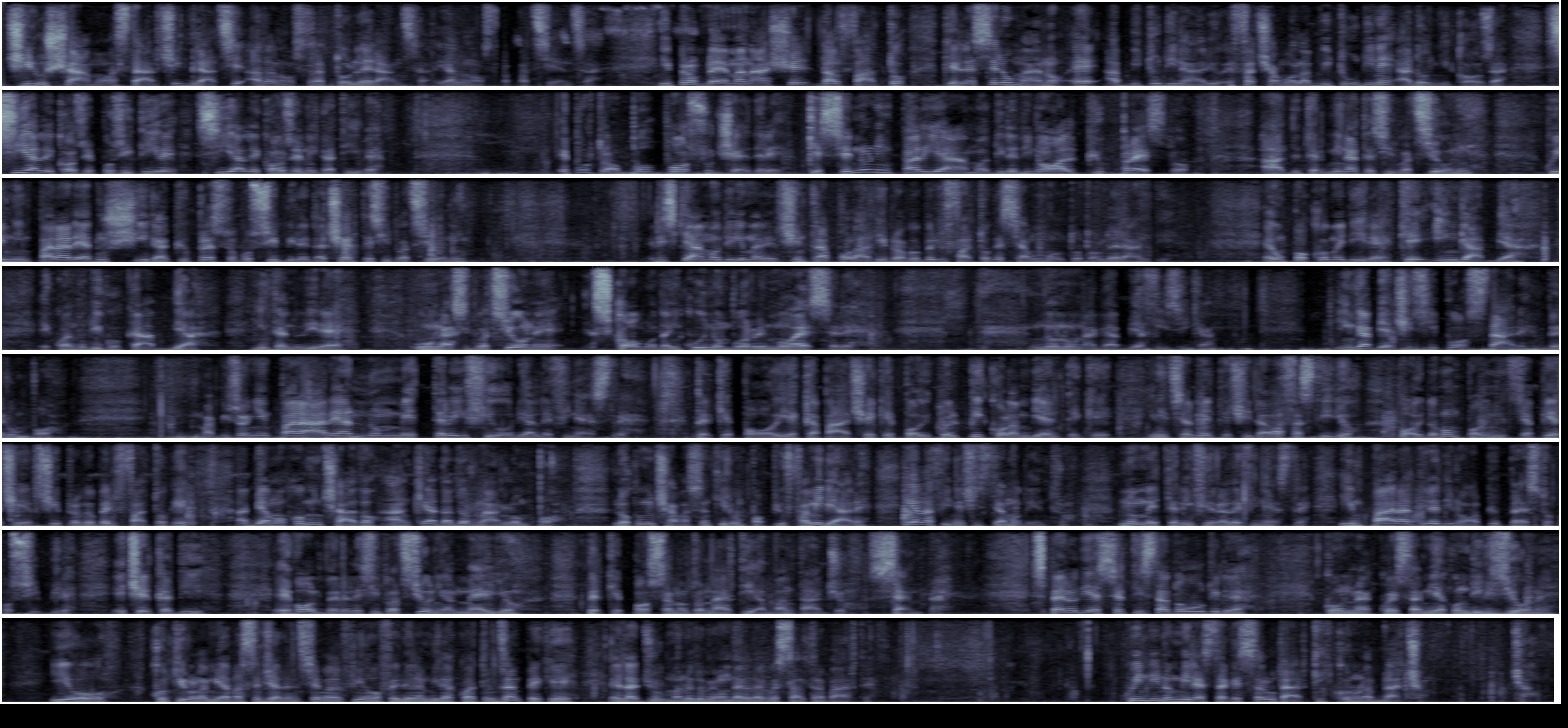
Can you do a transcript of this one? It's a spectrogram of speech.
ci riusciamo a starci grazie alla nostra tolleranza e alla nostra pazienza. Il problema nasce dal fatto che l'essere umano è abitudinario e facciamo l'abitudine ad ogni cosa, sia alle cose positive sia alle cose negative. E purtroppo può succedere che se non impariamo a dire di no al più presto a determinate situazioni, quindi imparare ad uscire al più presto possibile da certe situazioni, rischiamo di rimanerci intrappolati proprio per il fatto che siamo molto tolleranti. È un po' come dire che in gabbia, e quando dico gabbia intendo dire una situazione scomoda in cui non vorremmo essere, non una gabbia fisica. In gabbia ci si può stare per un po', ma bisogna imparare a non mettere i fiori alle finestre, perché poi è capace che poi quel piccolo ambiente che inizialmente ci dava fastidio, poi dopo un po' inizia a piacerci, proprio per il fatto che abbiamo cominciato anche ad adornarlo un po', lo cominciamo a sentire un po' più familiare e alla fine ci stiamo dentro. Non mettere i fiori alle finestre, impara a dire di no al più presto possibile e cerca di evolvere le situazioni al meglio perché possano tornarti a vantaggio sempre. Spero di esserti stato utile con questa mia condivisione. Io continuo la mia passeggiata insieme al mio fedele amico a quattro zampe che è laggiù, ma noi dobbiamo andare da quest'altra parte. Quindi non mi resta che salutarti con un abbraccio. Ciao.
